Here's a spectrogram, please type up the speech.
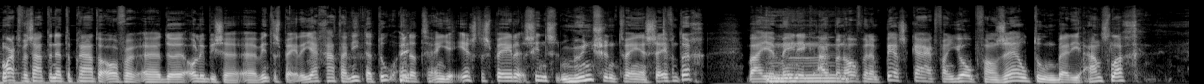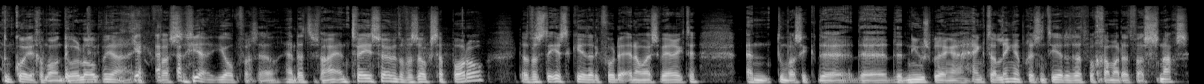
Mart, we zaten net te praten over uh, de Olympische uh, Winterspelen. Jij gaat daar niet naartoe. En dat zijn je eerste Spelen sinds München 72. Waar je, meen ik, uit mijn hoofd met een perskaart van Joop van Zijl toen bij die aanslag... Toen kon je gewoon doorlopen, ja. Ik was ja, Joop van Zijl, ja, dat is waar. En 72 was ook Sapporo. Dat was de eerste keer dat ik voor de NOS werkte. En toen was ik de, de, de nieuwsbrenger. Henk Terlingen presenteerde dat programma, dat was s'nachts.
